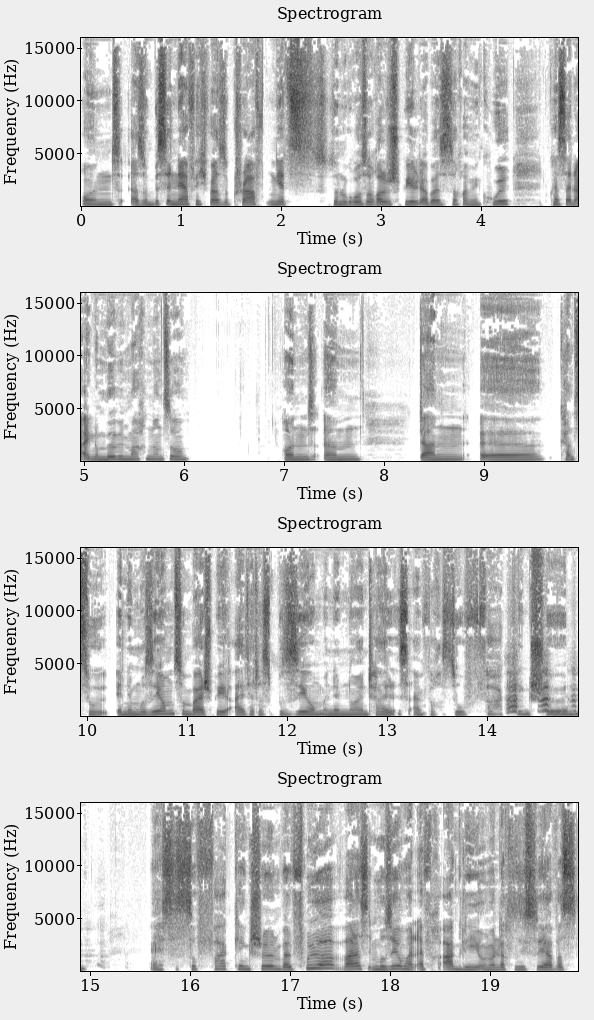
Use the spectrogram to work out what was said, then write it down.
Und also ein bisschen nervig, weil so Craften jetzt so eine große Rolle spielt, aber es ist auch irgendwie cool. Du kannst deine eigenen Möbel machen und so. Und ähm, dann äh, kannst du in dem Museum zum Beispiel, Alter, das Museum in dem neuen Teil ist einfach so fucking schön. Es ist so fucking schön, weil früher war das im Museum halt einfach ugly und man dachte sich so, ja, was,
